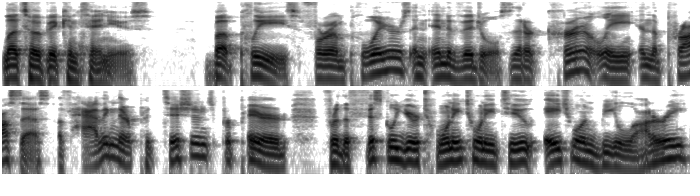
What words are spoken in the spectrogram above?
Let's hope it continues. But please, for employers and individuals that are currently in the process of having their petitions prepared for the fiscal year 2022 H 1B lottery,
